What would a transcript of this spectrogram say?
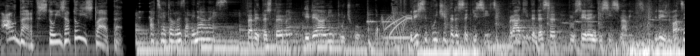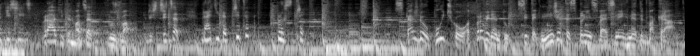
Albert stojí za to jíst lépe. A co je tohle za vynález? Tady testujeme ideální půjčku. Když si půjčíte 10 tisíc, vrátíte 10 plus 1 tisíc navíc. Když 20 tisíc, vrátíte 20 plus 2. Když 30, Vrátíte 30 plus 3. S každou půjčkou od Providentu si teď můžete splnit své sny hned dvakrát.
